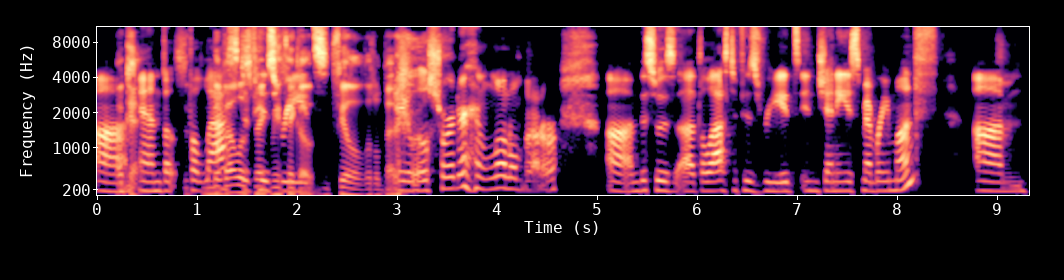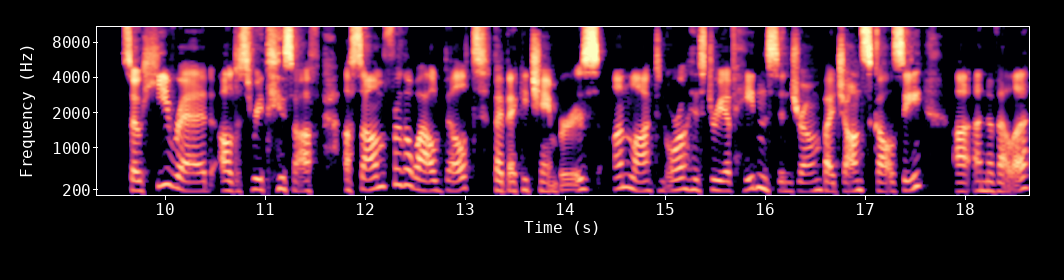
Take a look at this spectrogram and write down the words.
Um, Okay. And the, the last novellas of his reads feel a little better. a little shorter, a little better. Um, this was uh, the last of his reads in Jenny's Memory Month. Um, so he read, I'll just read these off A Psalm for the Wild-Built by Becky Chambers, Unlocked an Oral History of Haden Syndrome by John Scalzi, uh, a novella,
